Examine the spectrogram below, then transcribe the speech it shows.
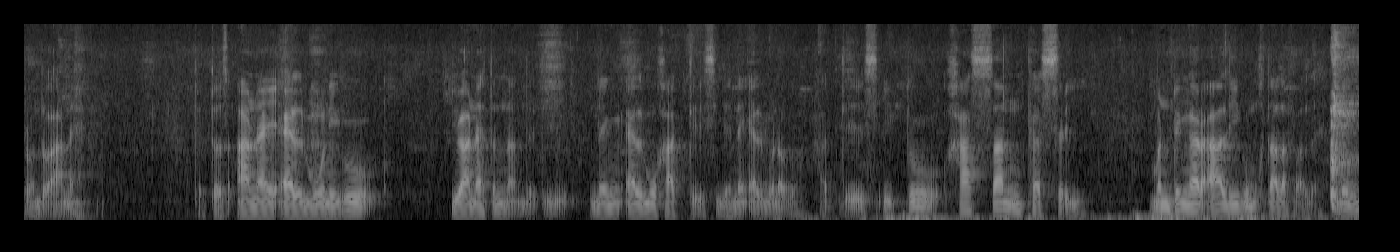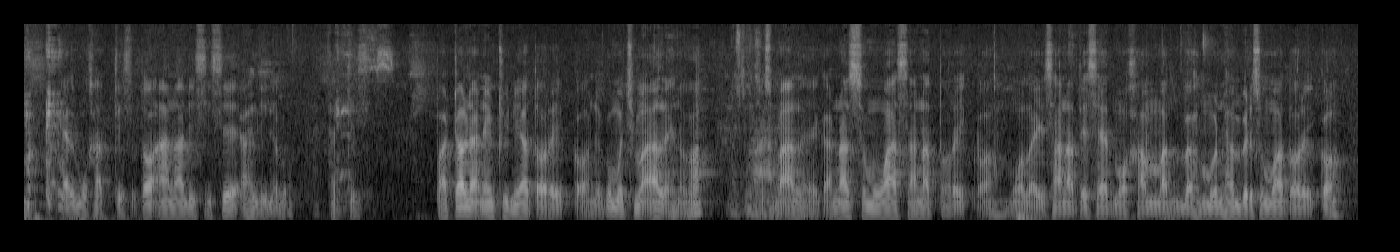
rontok aneh. Terus aneh ilmu niku ya aneh tenan. Jadi neng ilmu hadis, ya neng ilmu apa? Hadis itu Hasan Basri mendengar Ali ku mukhtalaf alaih. Neng ilmu hadis atau analisisnya ahli napa? Hadis. Padahal nek ning dunia toreko niku mujma' alaih napa? Mujma' alaih karena semua sanad toreko, mulai sanate Said Muhammad, Mbah hampir semua toreko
